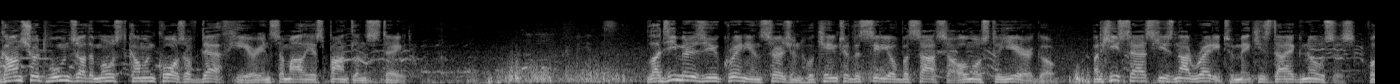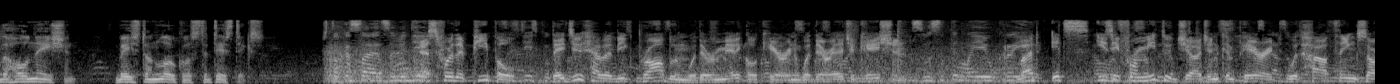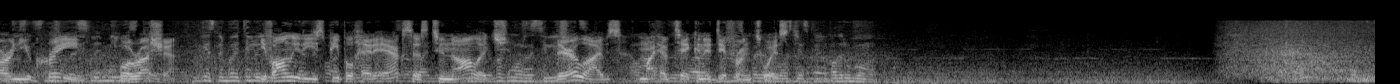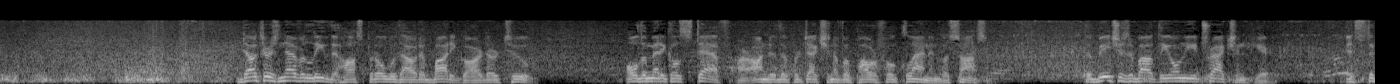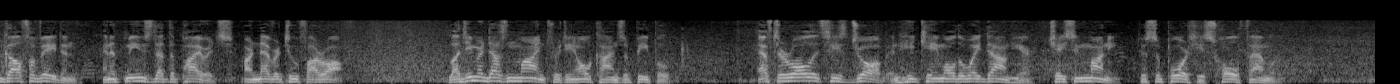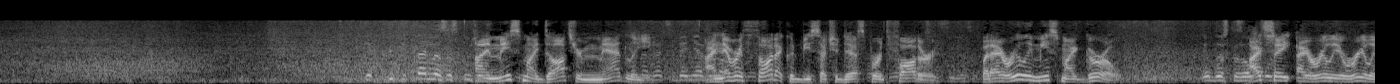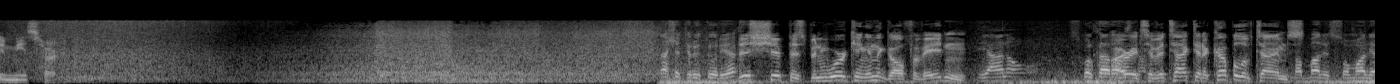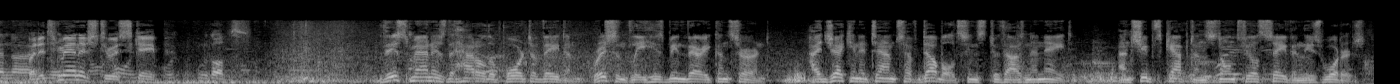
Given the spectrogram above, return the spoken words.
Gunshot wounds are the most common cause of death here in Somalia's Puntland state. Vladimir is a Ukrainian surgeon who came to the city of Bosaso almost a year ago. But he says he is not ready to make his diagnosis for the whole nation based on local statistics. As for the people, they do have a big problem with their medical care and with their education. But it's easy for me to judge and compare it with how things are in Ukraine or Russia. If only these people had access to knowledge, their lives might have taken a different twist. Doctors never leave the hospital without a bodyguard or two. All the medical staff are under the protection of a powerful clan in Bosaso. The beach is about the only attraction here. It's the Gulf of Aden, and it means that the pirates are never too far off. Vladimir doesn't mind treating all kinds of people. After all, it's his job, and he came all the way down here, chasing money, to support his whole family. I miss my daughter madly. I never thought I could be such a desperate father, but I really miss my girl. I'd say I really, really miss her. This ship has been working in the Gulf of Aden. Pirates have attacked it a couple of times, but it's managed to escape. This man is the head of the port of Aden. Recently, he's been very concerned. Hijacking attempts have doubled since 2008, and ship's captains don't feel safe in these waters.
